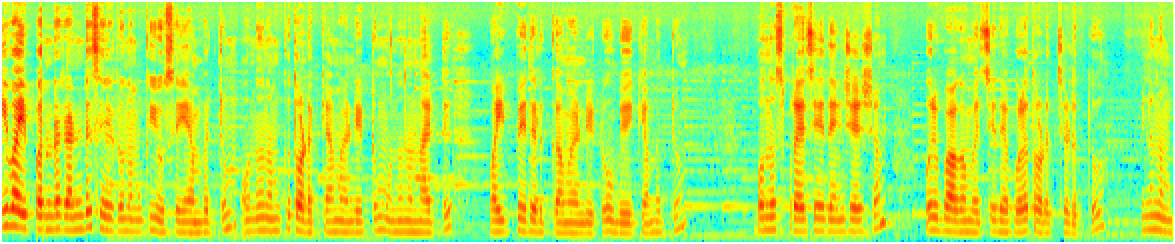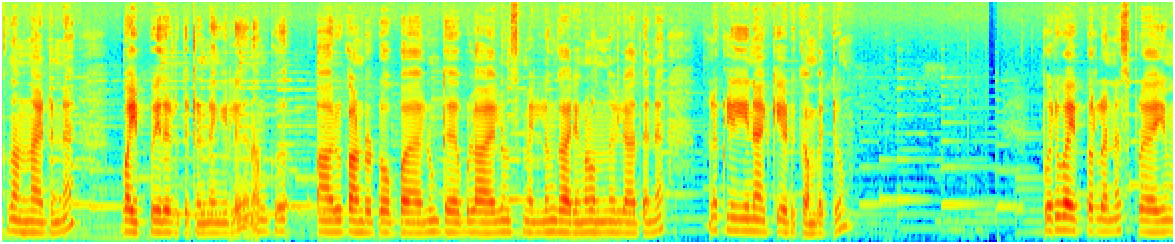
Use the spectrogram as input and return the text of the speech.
ഈ വൈപ്പറിന്റെ രണ്ട് സൈഡും നമുക്ക് യൂസ് ചെയ്യാൻ പറ്റും. ഒന്ന് നമുക്ക് തുടയ്ക്കാൻ വേണ്ടിയിട്ടും ഒന്ന് നന്നായിട്ട് വൈപ്പ് ചെയ്തെടുക്കാൻ വേണ്ടിയിട്ടും ഉപയോഗിക്കാൻ പറ്റും. അപ്പോൾ ഒന്ന് സ്പ്രേ ചെയ്തതിന് ശേഷം ഒരു ഭാഗം വെച്ച് ഇതേപോലെ തുടച്ചെടുത്തു. പിന്നെ നമുക്ക് നന്നായിട്ട് തന്നെ വൈപ്പ് ചെയ്തെടുത്തിട്ടുണ്ടെങ്കിൽ നമുക്ക് ആ ഒരു കൗണ്ടർ ടോപ്പ് ആയാലും ടേബിൾ ആയാലും സ്മെല്ലും കാര്യങ്ങളൊന്നും ഇല്ലാതെ തന്നെ നല്ല ക്ലീൻ ആക്കി എടുക്കാൻ പറ്റും. ഇപ്പോൾ ഒരു വൈപ്പറിൽ തന്നെ സ്പ്രേയും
